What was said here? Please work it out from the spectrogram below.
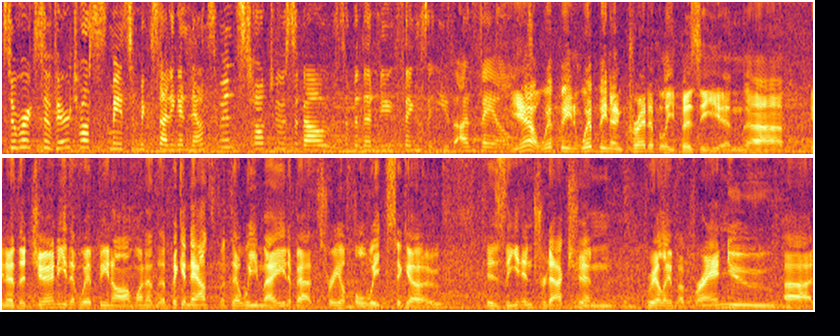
So Rick, so Veritas has made some exciting announcements. Talk to us about some of the new things that you've unveiled. Yeah, we've been we've been incredibly busy, and uh, you know the journey that we've been on. One of the big announcement that we made about three or four weeks ago is the introduction, really, of a brand new uh,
